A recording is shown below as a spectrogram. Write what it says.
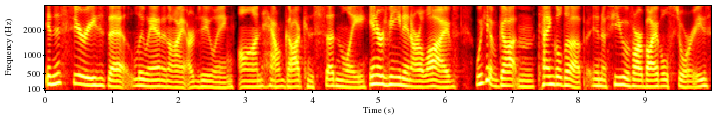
In this series that Luanne and I are doing on how God can suddenly intervene in our lives, we have gotten tangled up in a few of our Bible stories.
